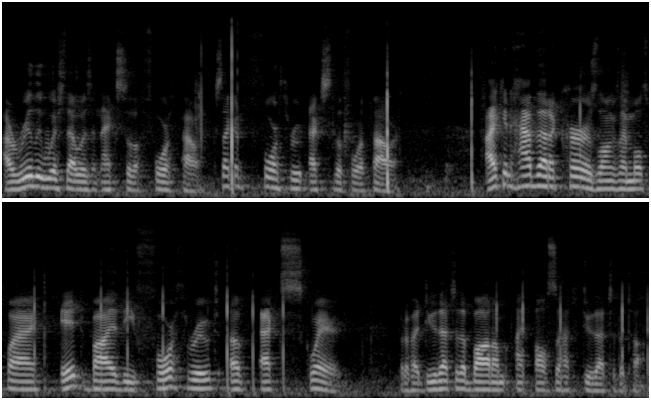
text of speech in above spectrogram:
I really wish that was an x to the fourth power, because I could fourth root x to the fourth power. I can have that occur as long as I multiply it by the fourth root of x squared. But if I do that to the bottom, I also have to do that to the top.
